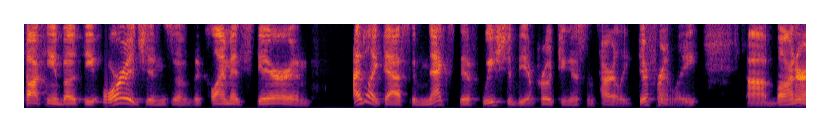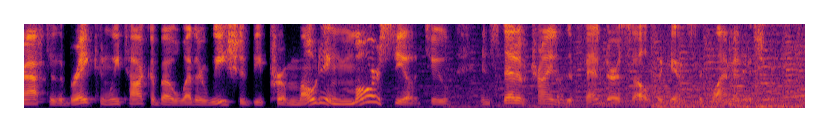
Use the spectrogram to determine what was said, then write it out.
talking about the origins of the climate scare. And I'd like to ask him next if we should be approaching this entirely differently. Uh, Bonner, after the break, can we talk about whether we should be promoting more CO2 instead of trying to defend ourselves against the climate issue?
